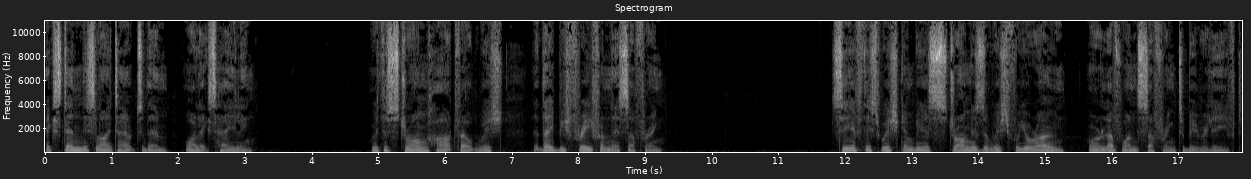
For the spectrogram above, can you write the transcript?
Extend this light out to them while exhaling, with the strong, heartfelt wish that they be free from their suffering. See if this wish can be as strong as a wish for your own or a loved one's suffering to be relieved.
